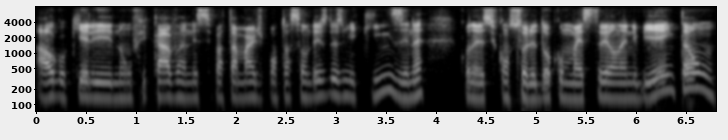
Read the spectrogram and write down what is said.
algo que ele não ficava nesse patamar de pontuação desde 2015, né? Quando ele se consolidou como uma estrela na NBA. Então,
